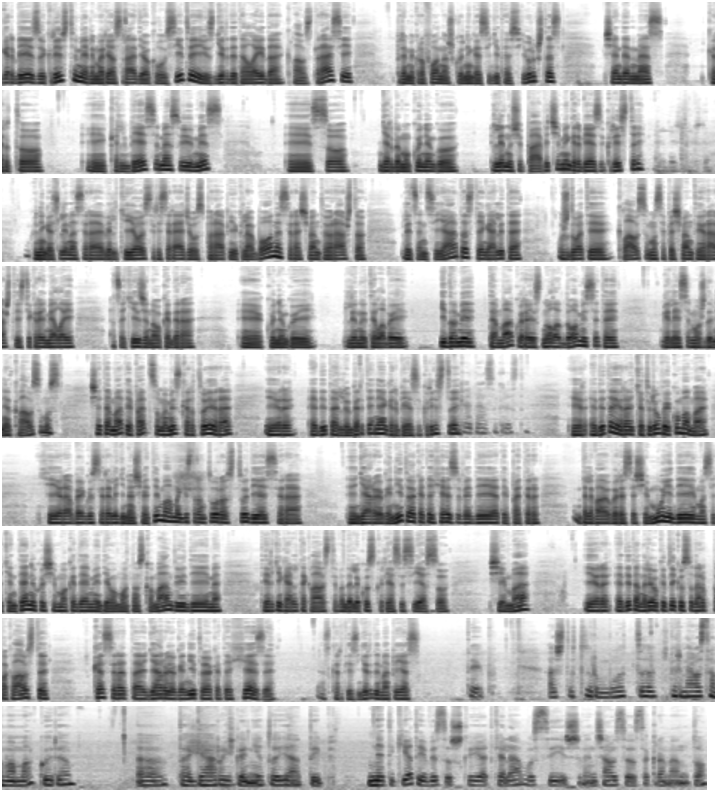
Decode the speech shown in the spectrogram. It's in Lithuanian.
Garbėjusui Kristui, mėly Marijos radio klausytojai, jūs girdite laidą Klaus drąsiai. Prie mikrofono aš kuningas Įgytas Jurkštas. Šiandien mes kartu e, kalbėsime su jumis, e, su gerbiamu kunigu Linu Šipavičiumi, garbėjusui Kristui. Kuningas Linas yra Vilkijos ir Seredžiaus parapijų klebonas, yra šventojo rašto licencijatas, tai galite užduoti klausimus apie šventąjį raštą, jis tikrai mielai atsakys, žinau, kad yra e, kunigui Linui tai labai įdomi tema, kurią jis nuolat domisi, tai galėsime uždavinėti klausimus. Šią temą taip pat su mumis kartu yra ir Edita Liubertinė, garbėsiu Kristui. Garbėsiu Kristui. Ir Edita yra keturių vaikų mama, ji yra baigusi religinio švietimo magistrantūros studijas, yra gerojo ganytojo katechezių vedėja, taip pat ir dalyvauju įvairiose šeimų judėjimuose, Kentenikų šeimų akademijoje, Dievo motinos komandų judėjime. Tai irgi galite klausti va dalykus, kurie susiję su šeima. Ir Edita, norėjau kaip tik jūsų dar paklausti, kas yra ta gerojo ganytojo katechezė. Mes kartais girdime apie jas. Taip. Aš tu turbūt pirmiausia mama, kuri e, tą gerąjį ganytoją taip netikėtai visiškai atkeliavusi į švenčiausiojo sakramento,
